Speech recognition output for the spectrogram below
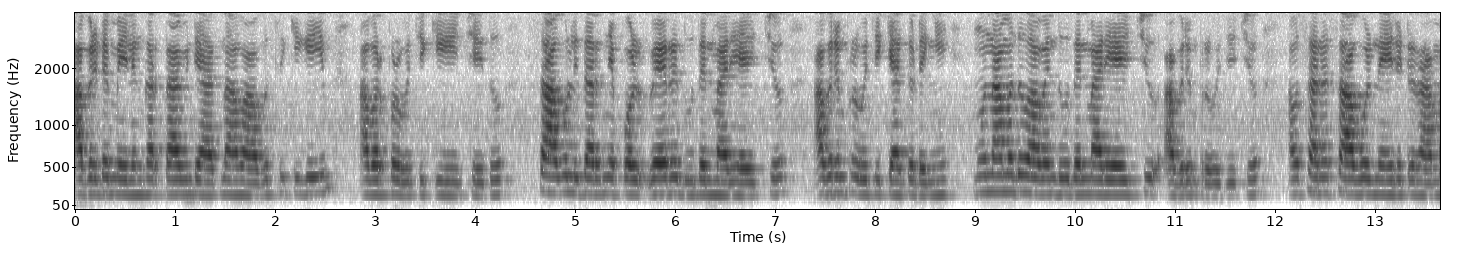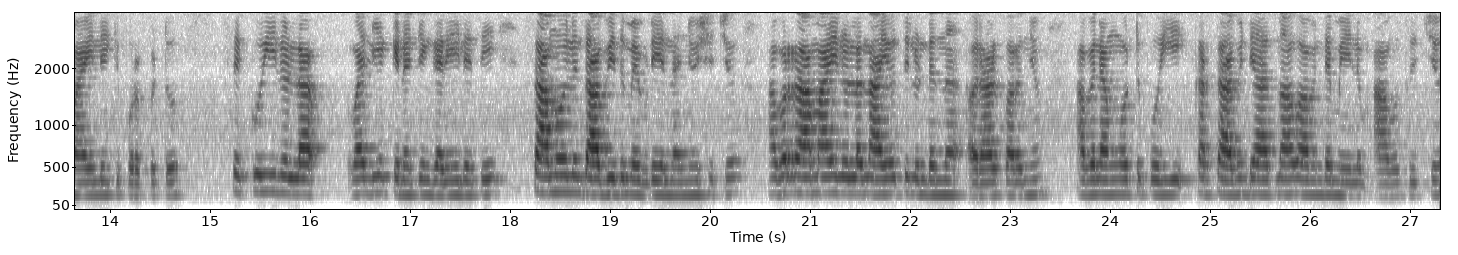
അവരുടെ മേലും കർത്താവിന്റെ ആത്മാവ് ആവസിക്കുകയും അവർ പ്രവചിക്കുകയും ചെയ്തു. സാവൂൾ ഇതറിഞ്ഞപ്പോൾ വേറെ ദൂതന്മാരെ അയച്ചു. അവരും പ്രവചിക്കാൻ തുടങ്ങി. മൂന്നാമതും അവൻ ദൂതന്മാരെ അയച്ചു. അവരും പ്രവചിച്ചു. അവസാനം സാവൂൾ നേരിട്ട് റാമായിലേക്ക് പുറപ്പെട്ടു. സെക്കുയിലുള്ള വലിയ കിണറ്റിൻ കരയിലെത്തി. സാമൂലും ദാവീദും എവിടെയെന്ന് അന്വേഷിച്ചു. അവർ റാമായിലുള്ള നായോത്തിലുണ്ടെന്ന് ഒരാൾ പറഞ്ഞു. അവൻ അങ്ങോട്ട് പോയി. കർത്താവിന്റെ ആത്മാവ് അവന്റെ മേലും ആവസിച്ചു.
